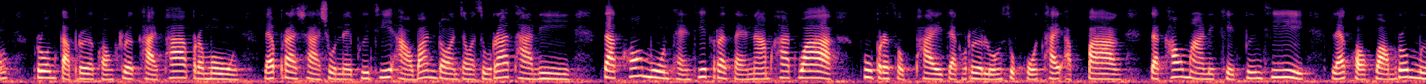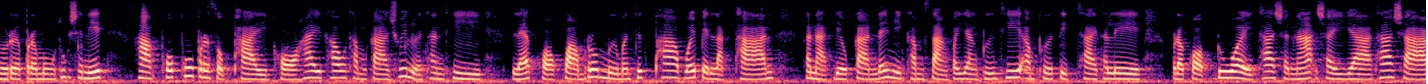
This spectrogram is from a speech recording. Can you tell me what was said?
2ร่วมกับเรือของเครือข่ายภาคประมง และประชาชนในพื้นที่อ่าวบ้านดอนจังหวัดสุราษฎร์ธานี จากข้อมูลแผนที่กระแสน้ำคาดว่า ผู้ประสบภัยจากเรือหลวงสุขโขทัยอับปาง จะเข้ามาในเขตพื้นที่ และขอความร่วมมือเรือประมงทุกชนิด หากพบผู้ประสบภัยขอให้เข้าทำการช่วยเหลือทันที และขอความร่วมมือบันทึกภาพไว้เป็นหลักฐานขนาดเดียวกันได้มีคำสั่งไปยังพื้นที่อำเภอติดชายทะเล ประกอบด้วยท่าชนะชัยยาท่าช้าง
